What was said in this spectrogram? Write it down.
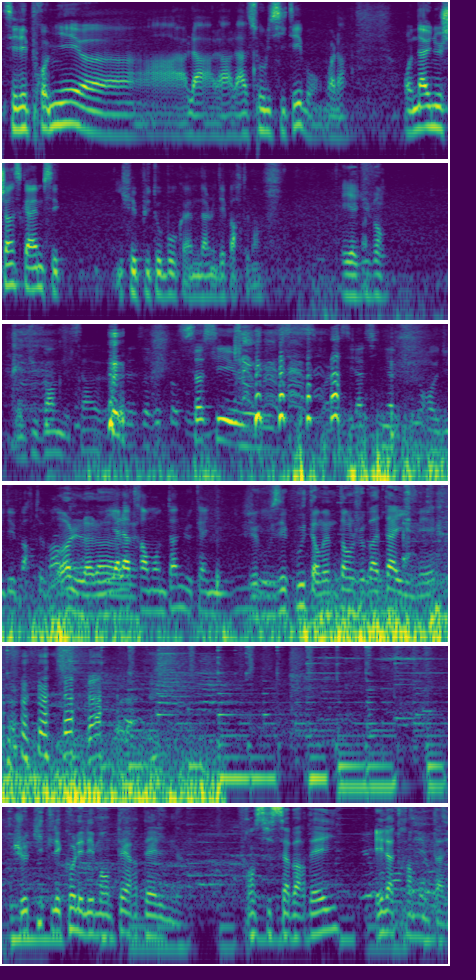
c'est les premiers à la, solliciter. Bon, voilà. On a une chance quand même, c'est qu'il fait plutôt beau quand même dans le département. Et il y a du vent. Il y a du vent, mais ça, euh, ça c'est euh, la signature du département. Oh là là, il y a la tramontane, le canyon. Je vous écoute, en même temps je bataille, mais. Je quitte l'école élémentaire d'Elne, Francis Sabardeil et la tramontane.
